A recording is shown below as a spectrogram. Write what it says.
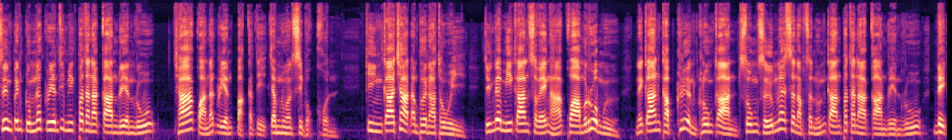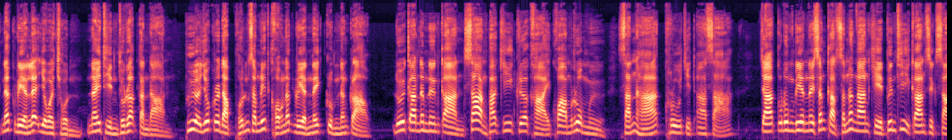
ซึ่งเป็นกลุ่มนักเรียนที่มีพัฒนาการเรียนรู้ ช้ากว่านักเรียนปกติจำนวน 16 คน กิ่งกาชาติอำเภอนาทวี จึงได้มีการแสวงหาความร่วมมือ ในการขับเคลื่อนโครงการส่งเสริมและสนับสนุนการพัฒนาการเรียนรู้ เด็กนักเรียนและเยาวชน ในถิ่นธุรกันดารเพื่อยกระดับผลสำลิดของนักเรียนในกลุ่มดังกล่าว โดยการดำเนินการสร้างภาคีเครือข่ายความร่วมมือ สรรหาครูจิตอาสา จากโรงเรียนในสังกัดสำนักงานเขตพื้นที่การศึกษา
